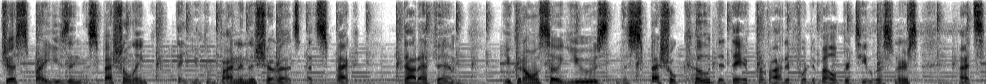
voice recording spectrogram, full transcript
just by using the special link that you can find in the show notes at spec.fm. You can also use the special code that they have provided for Developer Tea listeners. That's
